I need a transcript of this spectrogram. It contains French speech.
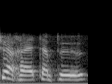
Tu arrêtes un peu.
